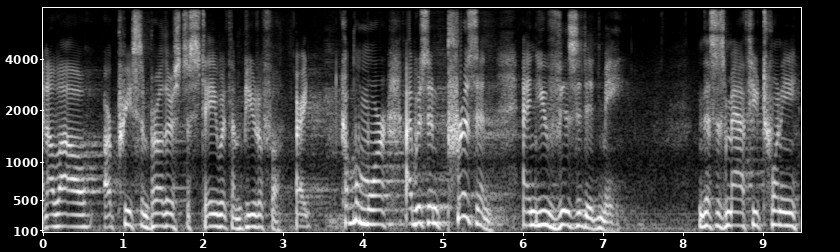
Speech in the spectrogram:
and allow our priests and brothers to stay with them. Beautiful. All right, a couple more. I was in prison and you visited me. And this is Matthew 20,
